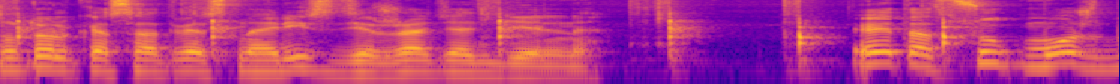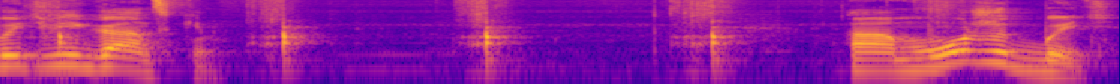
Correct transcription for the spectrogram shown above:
Но только, соответственно, рис держать отдельно. Этот суп может быть веганским. А может быть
